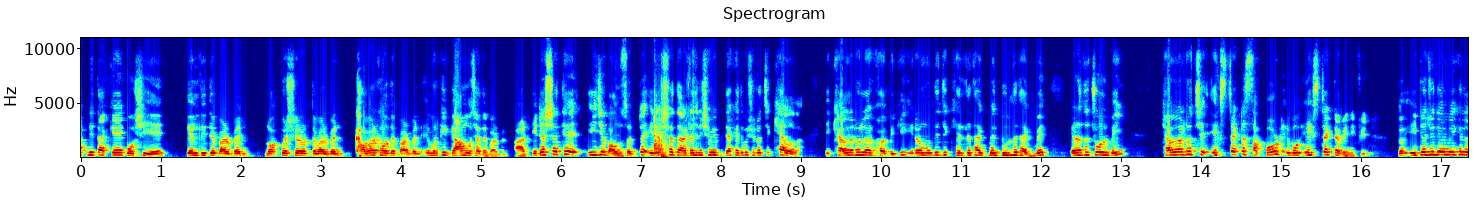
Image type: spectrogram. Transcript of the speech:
আপনি তাকে বসিয়ে তেল দিতে পারবেন নখ পরিষ্কার করতে পারবেন, খাবার খাওয়াতে পারবেন, এমনকি গা মোছাতে পারবেন। আর এটার সাথে এই যে বাউন্সারটা এটার সাথে একটা জিনিস আমি দেখা দেবো, সেটা হচ্ছে খেলনা। এই খেলনাটা হলে হবে কি, এটার মধ্যে যে খেলতে থাকবে, দুলতে থাকবে, এটা তো চলবেই। খেলনাটা হচ্ছে এক্সট্রা একটা সাপোর্ট এবং এক্সট্রা একটা বেনিফিট তো এটা যদি আমি এখানে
